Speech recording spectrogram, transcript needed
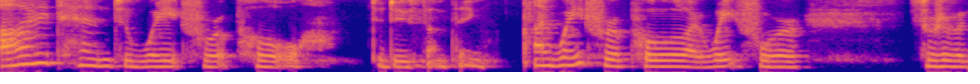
I tend to wait for a pull to do something. I wait for a pull, I wait for sort of a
